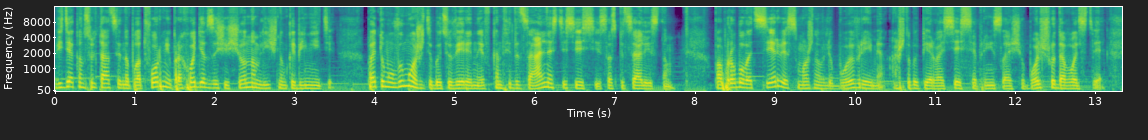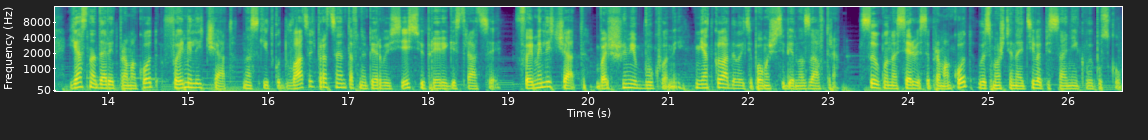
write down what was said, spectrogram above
Видеоконсультации на платформе проходят в защищенном личном кабинете, поэтому вы можете быть уверены в конфиденциальности сессии со специалистом. Попробовать сервис можно в любое время, а чтобы первая сессия принесла еще больше удовольствия, Ясно дарит промокод FamilyChat на скидку 20% на первую сессию при регистрации. Family Chat большими буквами. Не откладывайте помощь себе на завтра. Ссылку на сервис и промокод вы сможете найти в описании к выпуску.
